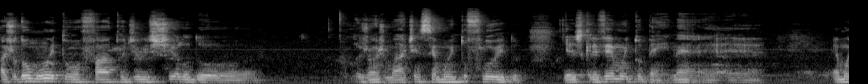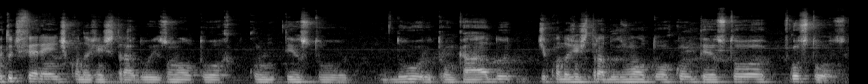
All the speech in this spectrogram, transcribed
ajudou muito o fato de o estilo do, do George Martin ser muito fluido e ele escrever muito bem, né? É, é, é muito diferente quando a gente traduz um autor com um texto duro, truncado, de quando a gente traduz um autor com um texto gostoso.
